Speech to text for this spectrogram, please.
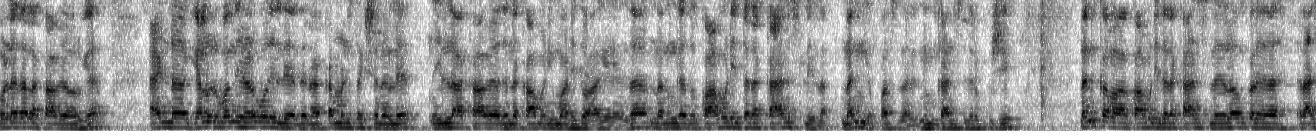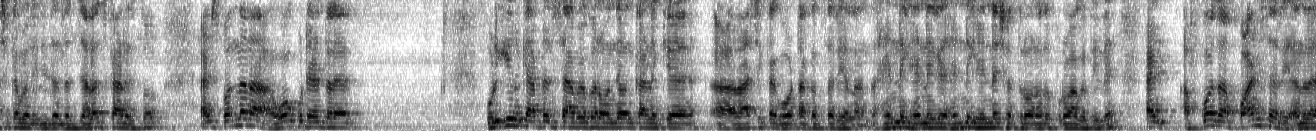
ಒಳ್ಳೇದಲ್ಲ ಕಾವ್ಯ ಅವ್ರಿಗೆ. ಆ್ಯಂಡ್ ಕೆಲವರು ಬಂದು ಹೇಳ್ಬೋದು ಇಲ್ಲಿ ಅದನ್ನ ಕಮೆಂಟ್ ಸೆಕ್ಷನಲ್ಲಿ ಇಲ್ಲ, ಕಾವ್ಯ ಅದನ್ನು ಕಾಮಿಡಿ ಮಾಡಿದ್ದು ಹಾಗೆ ಅಂತ. ನನಗೆ ಅದು ಕಾಮಿಡಿ ಥರ ಕಾಣಿಸ್ಲಿಲ್ಲ. ನನಗೆ ಪರ್ಸ್ನಲಿ ನಿಮ್ಗೆ ಕಾಣಿಸಿದ್ರೆ ಖುಷಿ. ನನ್ಗೆ ಕಮ ಕಾಮಿಡಿ ಥರ ಕಾಣಿಸ್ಲಿಲ್ಲ. ಒಂದು ಕಡೆ ರಾಶಿಕ ಮೇಲೆ ಇದ್ದಿದ್ದಂಥ ಜಲಸ್ ಕಾಣಿಸ್ತು. ಆ್ಯಂಡ್ ಸ್ಪಂದನ ಹೋಗ್ಬಿಟ್ಟು ಹೇಳ್ತಾಳೆ, ಹುಡುಗಿರು ಕ್ಯಾಪ್ಟನ್ಸಿ ಆಗಬೇಕು ಅನ್ನೋ ಒಂದೇ ಒಂದು ಕಾರಣಕ್ಕೆ ರಾಶಿಕಾಗಿ ಓಟ್ ಹಾಕೋದು ಸರಿಯಲ್ಲ ಅಂತ. ಹೆಣ್ಣಿಗೆ ಹೆಣ್ಣಿಗೆ ಹೆಣ್ಣಿಗೆ ಹೆಣ್ಣೆ ಶತ್ರು ಅನ್ನೋದು ಪ್ರೂವ್ ಆಗುತ್ತಿಲ್ಲ ಆ್ಯಂಡ್ ಅಫ್ಕೋರ್ಸ್ ಆ ಪಾಯಿಂಟ್ ಸರಿ. ಅಂದರೆ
